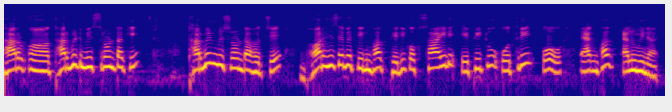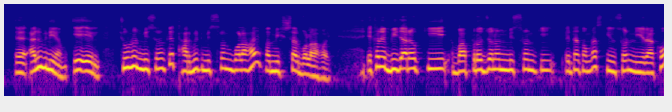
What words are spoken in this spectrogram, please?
থার থার্মিট মিশ্রণটা কি? থার্মিট মিশ্রণটা হচ্ছে ভর হিসেবে তিন ভাগ ফেরিক অক্সাইড এপি টু ও থ্রি ও এক ভাগ অ্যালুমিনা অ্যালুমিনিয়াম এল, চূর্ণন মিশ্রণকে থার্মিট মিশ্রণ বলা হয় বা মিক্সচার বলা হয়। এখানে বিজারক কি বা প্রজ্বলন মিশ্রণ কি, এটা তোমরা স্ক্রিনশট নিয়ে রাখো,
